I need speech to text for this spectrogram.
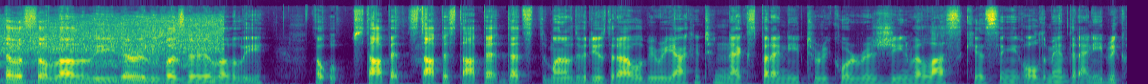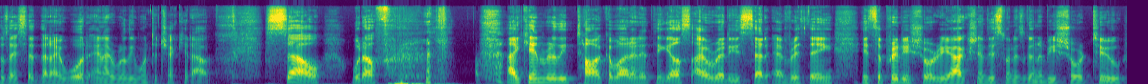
That was so lovely. That really was very lovely. Oh, oh, stop it, stop it, stop it. That's one of the videos that I will be reacting to next, but I need to record Regine Velasquez singing All the Man That I Need because I said that I would and I really want to check it out. So, without I can't really talk about anything else. I already said everything. It's a pretty short reaction. This one is going to be short too.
